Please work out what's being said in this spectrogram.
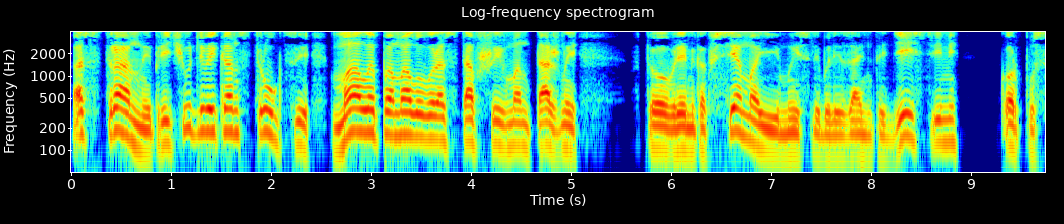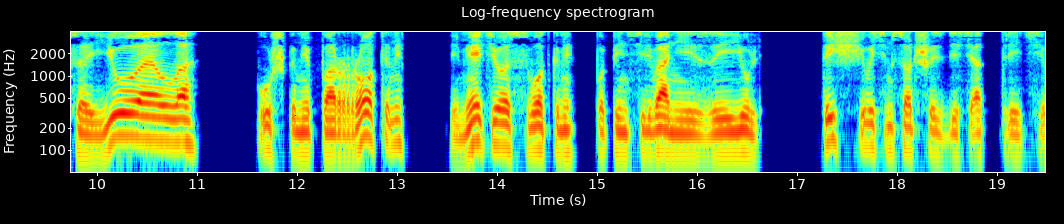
о странной, причудливой конструкции, мало-помалу выраставшей в монтажной, в то время как все мои мысли были заняты действиями корпуса Юэлла, пушками-поротами и метеосводками по Пенсильвании за июль 1863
